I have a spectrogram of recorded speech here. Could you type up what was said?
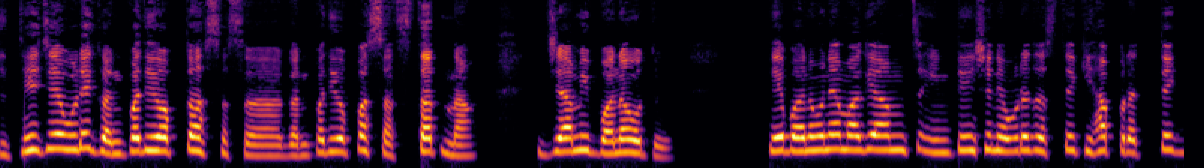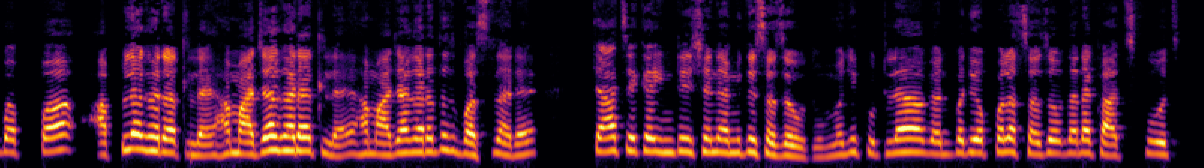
तिथे जेवढे गणपती बाप्पा गणपती बाप्पा सजतात ना जे आम्ही बनवतो ते बनवण्यामागे आमचं इंटेन्शन एवढंच असते की हा प्रत्येक बाप्पा आपल्या घरातला आहे हा माझ्या घरातला आहे हा माझ्या घरातच बसणार आहे त्याच एका इंटेन्शनने आम्ही ते सजवतो. म्हणजे कुठल्या गणपती बाप्पाला सजवताना काचकूच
